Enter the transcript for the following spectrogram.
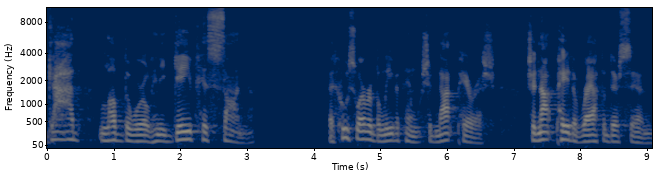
God loved the world, and he gave his Son, that whosoever believeth him should not perish, should not pay the wrath of their sin,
